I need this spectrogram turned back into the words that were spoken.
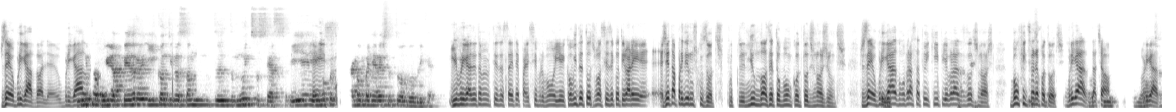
José, obrigado. Olha, obrigado. Muito obrigado, Pedro, e continuação de, de muito sucesso. E é, é isso acompanhar esta tua rubrica. E obrigado eu também por teres aceito, é, pá, é sempre bom e convido a todos vocês a continuarem a gente a aprender uns com os outros, porque nenhum de nós é tão bom quanto todos nós juntos. José, obrigado, um abraço à tua equipe e um abraço a todos nós. Bom fim de semana para todos. Obrigado, tchau, tchau. Obrigado.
